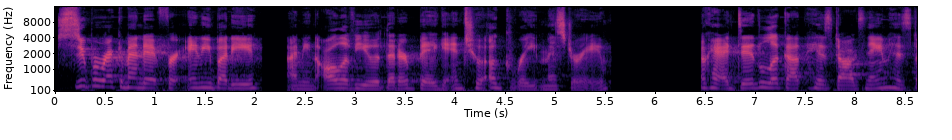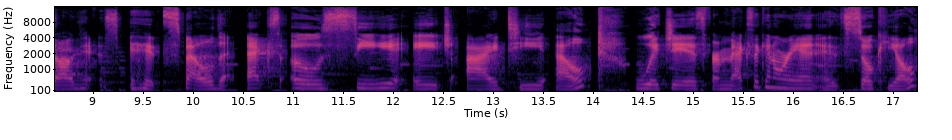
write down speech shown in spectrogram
super recommend it for anybody I mean, all of you that are big into a great mystery. Okay, I did look up his dog's name. His dog is spelled X O C H I T L, which is from Mexican Orient. It's Xochitl.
